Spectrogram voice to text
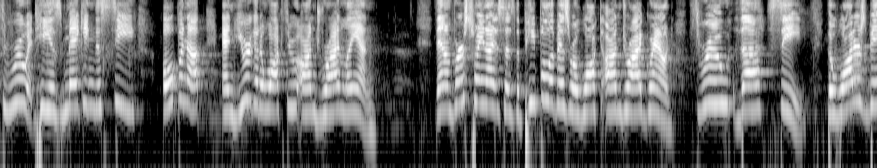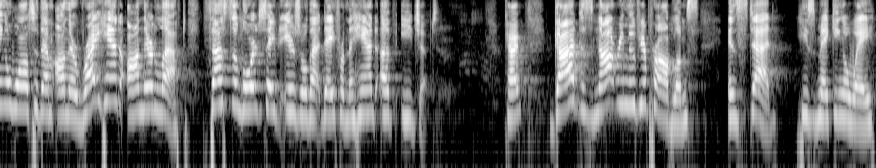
through it. He is making the sea open up, and you're going to walk through on dry land. Then on verse 29, it says, The people of Israel walked on dry ground through the sea, the waters being a wall to them on their right hand, on their left. Thus the Lord saved Israel that day from the hand of Egypt. Okay? God does not remove your problems, instead, He's making a way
